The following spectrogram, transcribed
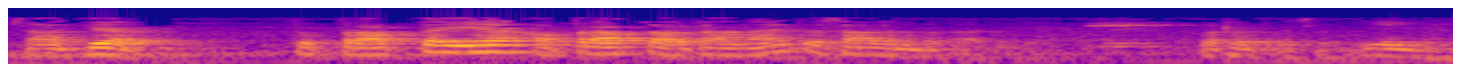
साध्य। तो प्राप्त ही है, अप्राप्त हटाना है तो साधन बता दिया। कठोर यही है।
